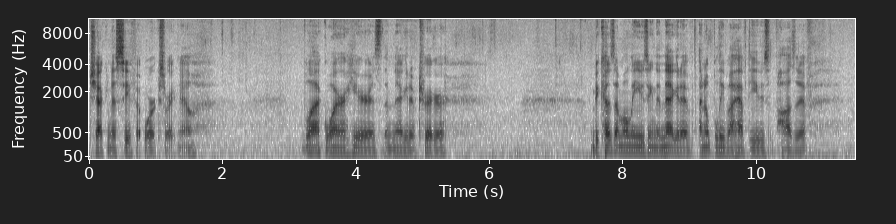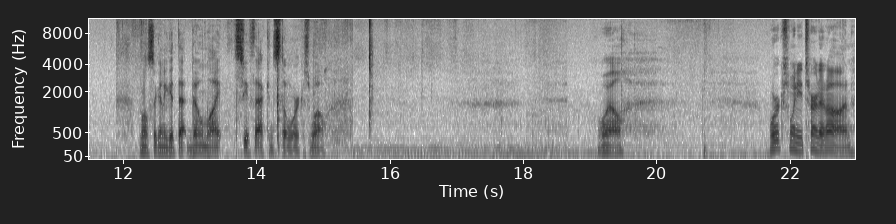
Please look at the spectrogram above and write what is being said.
checking to see if it works right now. Black wire here is the negative trigger. Because I'm only using the negative, I don't believe I have to use the positive. I'm also going to get that dome light, see if that can still work as well. Well, works when you turn it on.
